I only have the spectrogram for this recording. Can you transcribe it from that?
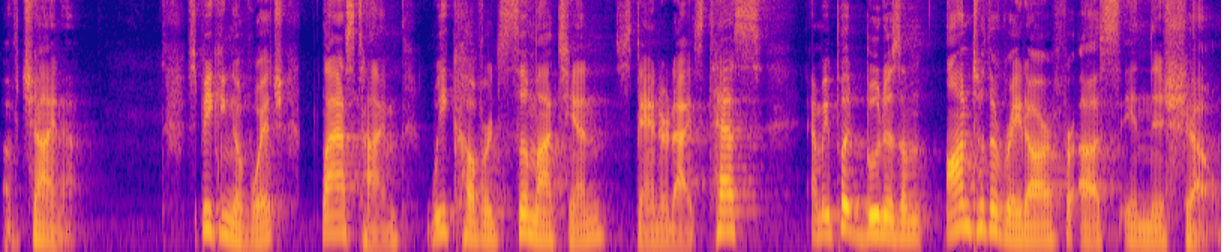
of China. Speaking of which, last time we covered Sima Qian, standardized tests, and we put Buddhism onto the radar for us in this show.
